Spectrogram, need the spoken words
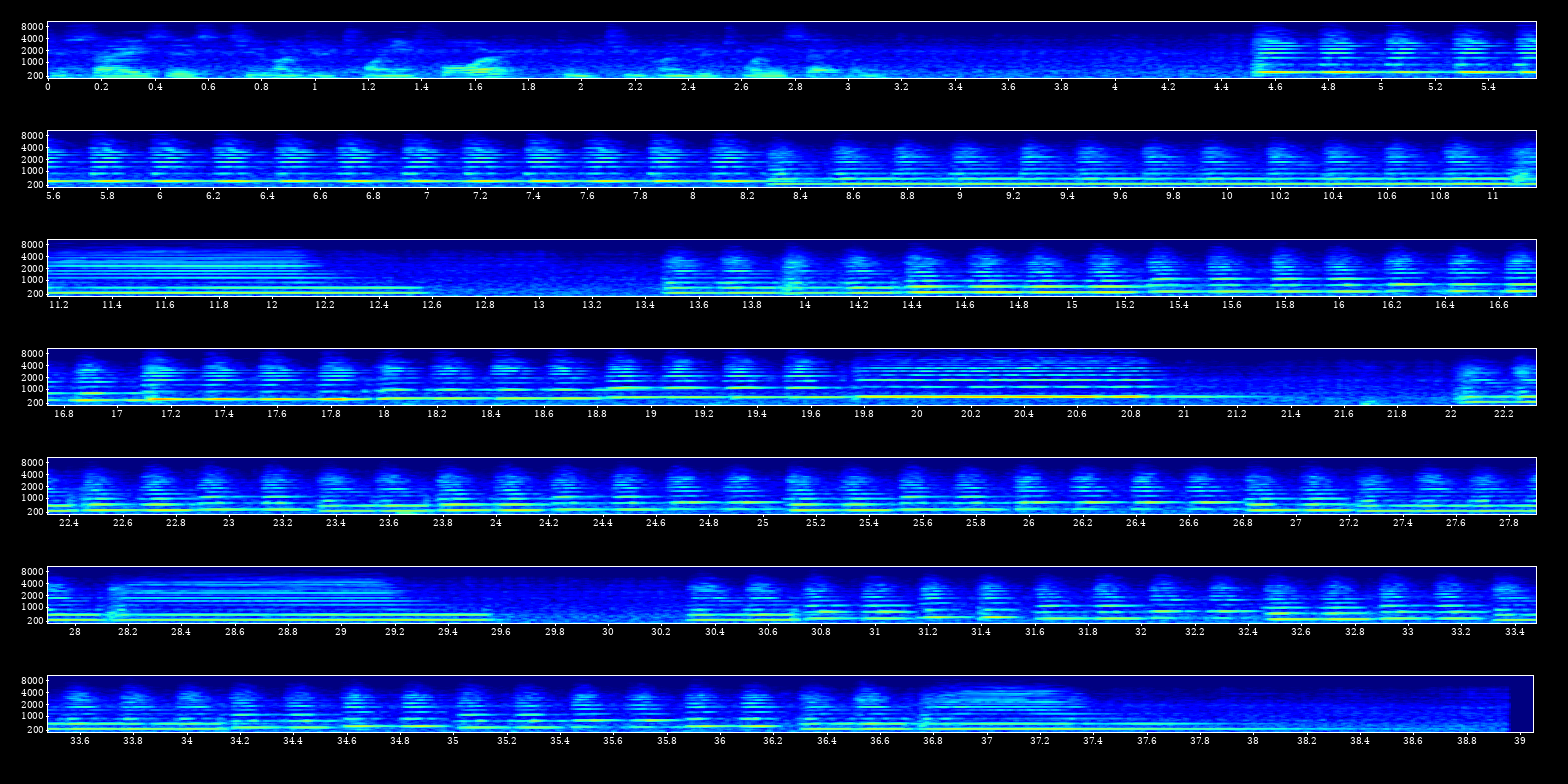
exercises two hundred twenty-four through two hundred twenty-seven.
